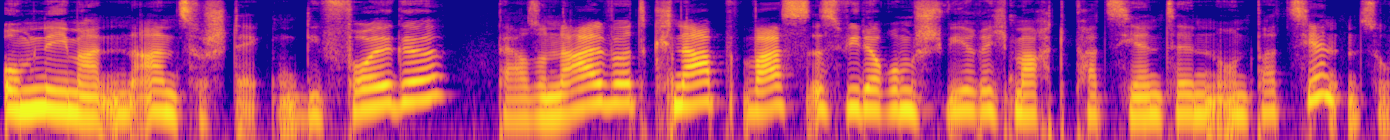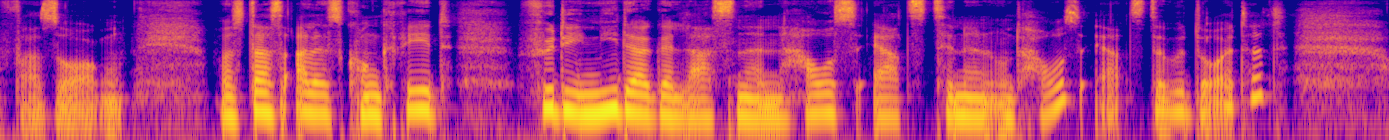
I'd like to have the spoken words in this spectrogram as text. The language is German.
um niemanden anzustecken. Die Folge Personal wird knapp, was es wiederum schwierig macht, Patientinnen und Patienten zu versorgen. Was das alles konkret für die niedergelassenen Hausärztinnen und Hausärzte bedeutet,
